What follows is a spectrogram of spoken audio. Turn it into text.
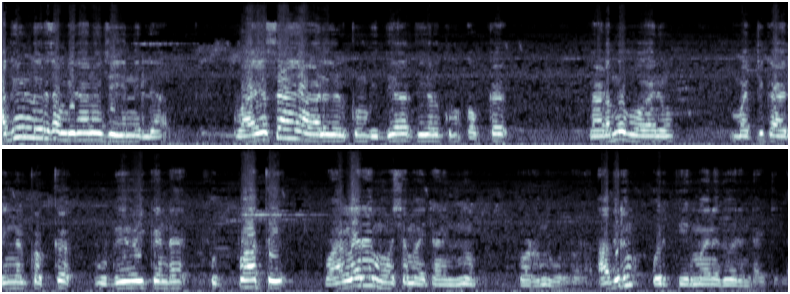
അതിനുള്ള ഒരു സംവിധാനവും ചെയ്യുന്നില്ല. വയസ്സായ ആളുകൾക്കും വിദ്യാർത്ഥികൾക്കും ഒക്കെ നടന്നു പോകാനും മറ്റു കാര്യങ്ങൾക്കൊക്കെ ഉപയോഗിക്കേണ്ട ഫുട്പാത്ത് വളരെ മോശമായിട്ടാണ് ഇന്നും തുടർന്നു കൊണ്ടുപോകുന്നത് അതിലും ഒരു തീരുമാനം ഇതുവരെ ഉണ്ടായിട്ടില്ല.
